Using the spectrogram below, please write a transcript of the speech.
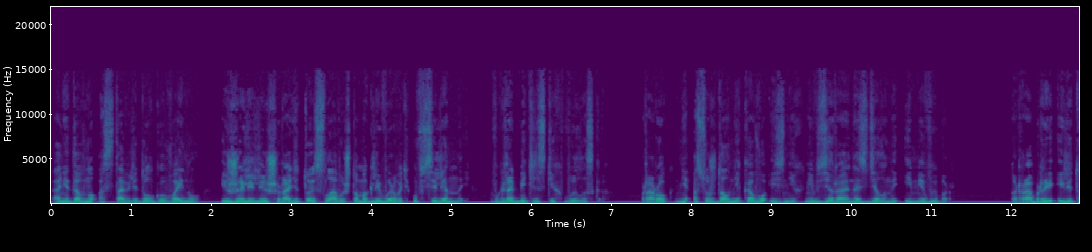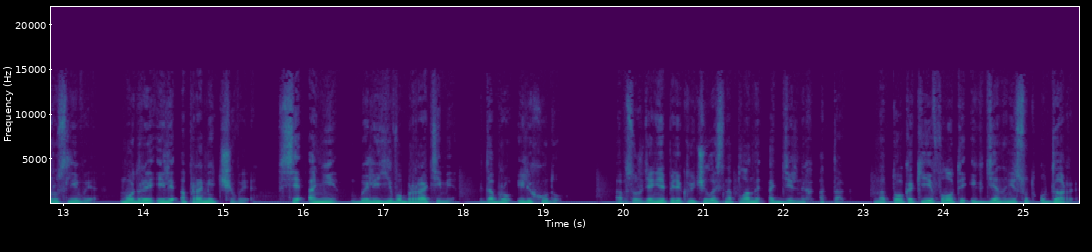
Они давно оставили долгую войну и жили лишь ради той славы, что могли вырвать у Вселенной в грабительских вылазках. Пророк не осуждал никого из них, невзирая на сделанный ими выбор. Храбрые или трусливые, мудрые или опрометчивые, все они были его братьями, к добру или худу. Обсуждение переключилось на планы отдельных атак, на то, какие флоты и где нанесут удары,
